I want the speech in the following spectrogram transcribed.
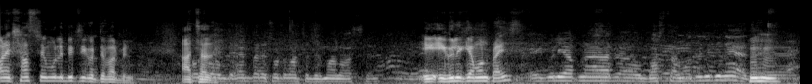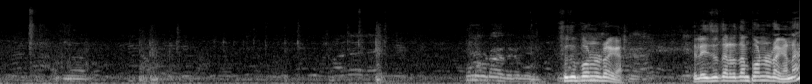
অনেক সাশ্রয়ী মূল্যে বিক্রি করতে পারবেন। আচ্ছা। একবারে ছোট বাচ্চাদের মালও আছে। এগুলি কেমন প্রাইস এগুলি আপনার বস্তার মধ্যে যদি নেয়। শুধু পনেরো টাকা? তাহলে এই জুতার দাম পনেরো টাকা না?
